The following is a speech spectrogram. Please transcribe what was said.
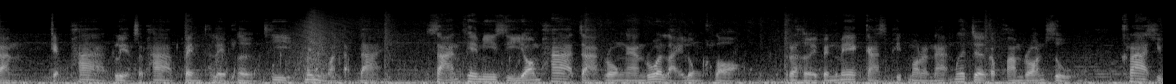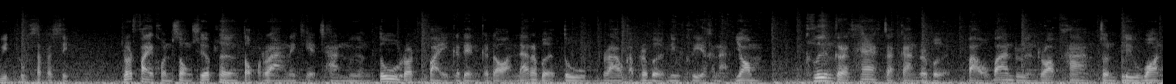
ดัง เก็บผ้าเปลี่ยนสภาพเป็นทะเลเพลิงที่ไม่มีวันดับได้ สารเคมีสีย้อมผ้าจากโรงงานรั่วไหลลงคลอง ระเหยเป็นเมฆก๊าซพิษมรณะเมื่อเจอกับความร้อนสูงฆ่าชีวิตทุกสรรพสิ่ง รถไฟขนส่งเชื้อเพลิงตกรางในเขตชานเมือง ตู้รถไฟกระเด็นกระดอนและระเบิดตูมราวกับระเบิดนิวเคลียร์ขนาดย่อม คลื่นกระแทกจากการระเบิดเป่าบ้านเรือนรอบข้างจนปลิวว่อน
